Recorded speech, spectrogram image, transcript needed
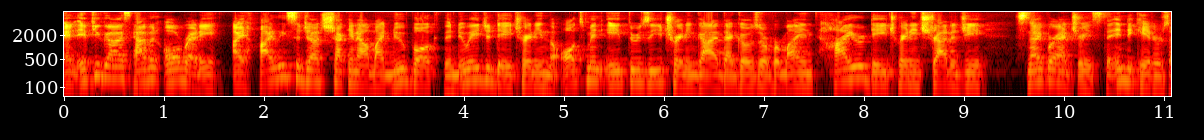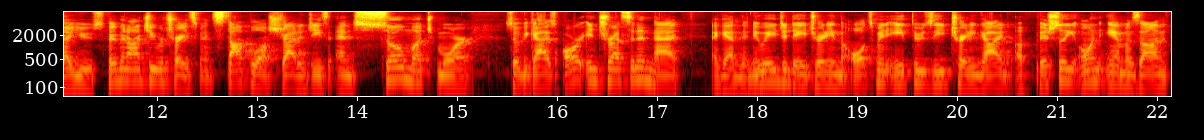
And if you guys haven't already, I highly suggest checking out my new book, The New Age of Day Trading, the ultimate A through Z trading guide that goes over my entire day trading strategy sniper entries, the indicators I use, Fibonacci retracements, stop loss strategies, and so much more. So if you guys are interested in that, again, the new age of day trading, the ultimate A through Z trading guide officially on Amazon.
